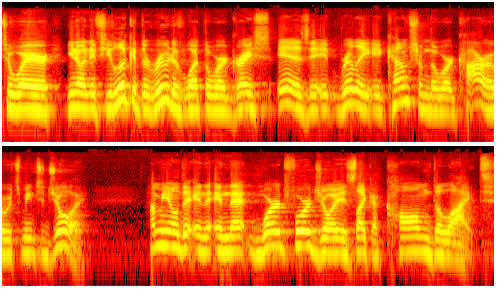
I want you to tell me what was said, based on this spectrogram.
to where, you know, and if you look at the root of what the word grace is, it really it comes from the word karo, which means joy. How many know that and, and that word for joy is like a calm delight?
